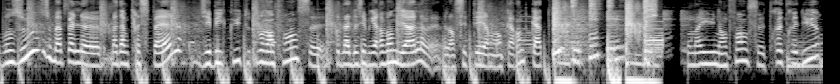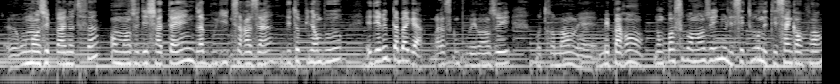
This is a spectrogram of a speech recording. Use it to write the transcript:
Bonjour, je m'appelle euh, Madame Crespel. J'ai vécu toute mon enfance euh, de la Deuxième Guerre mondiale. Euh, Alors c'était en 44. On a eu une enfance très très dure. Euh, on mangeait pas à notre faim. On mangeait des châtaignes, de la bouillie de sarrasin, des topinambours et des rubes. Voilà ce qu'on pouvait manger. Autrement, mais mes parents n'ont pas souvent mangé. Nous laissaient tout. On était cinq enfants.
